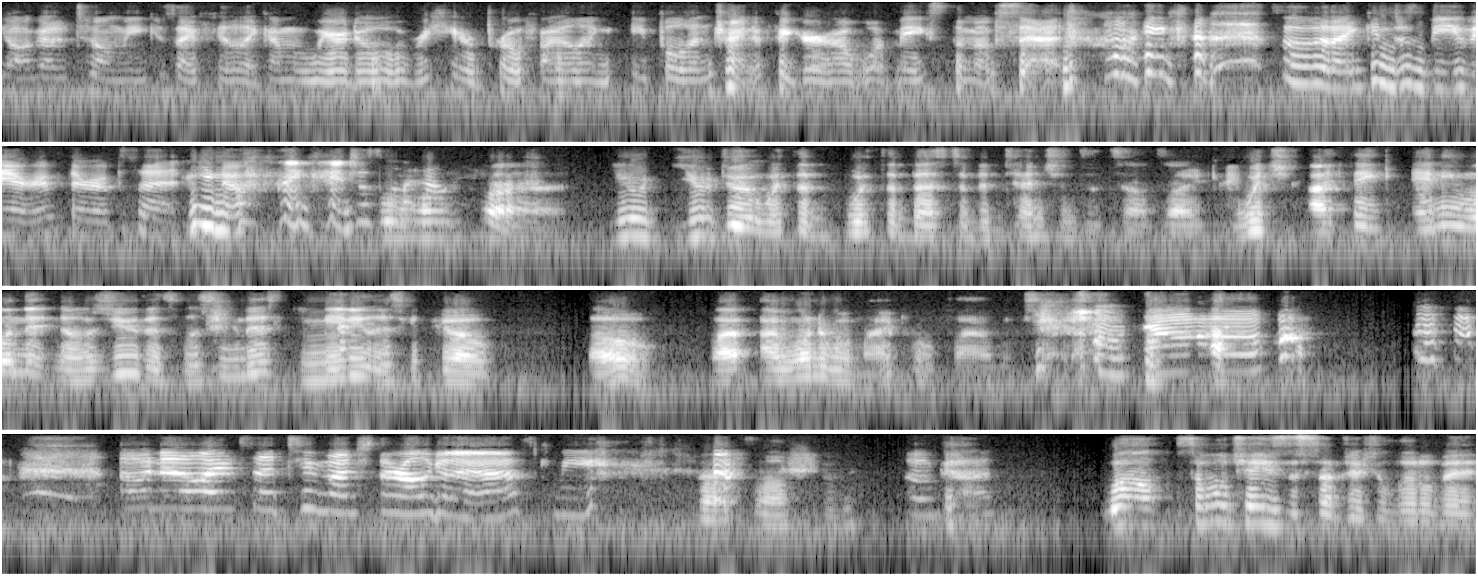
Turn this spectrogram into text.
y'all got to tell me because I feel like I'm a here profiling people and trying to figure out what makes them upset, like so that I can just be there if they're upset. You know, like I just want to have. Yeah. You you do it with the with the best of intentions. It sounds like, which I think anyone that knows you that's listening to this immediately is gonna go, oh, I, I wonder what my profile looks like. Oh no! oh no! I've said too much. They're all gonna ask me. That's awesome. Oh god. Well, so we'll change the subject a little bit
